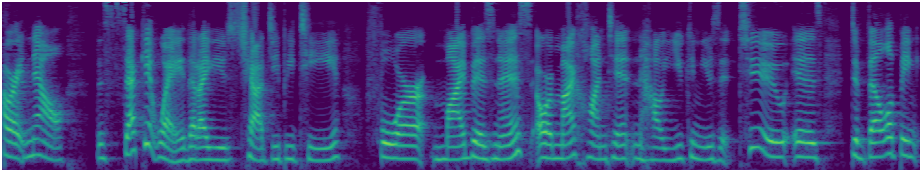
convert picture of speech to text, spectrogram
All right, now the second way that I use ChatGPT for my business or my content and how you can use it too is developing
